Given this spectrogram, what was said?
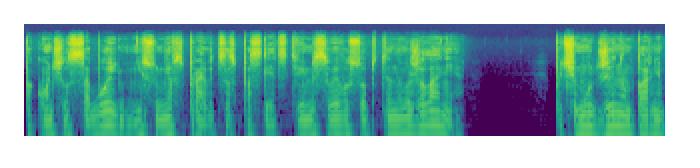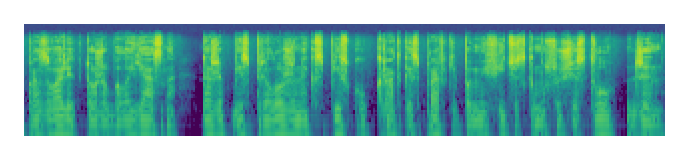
покончил с собой, не сумев справиться с последствиями своего собственного желания. Почему Джином парня прозвали, тоже было ясно, даже без приложенной к списку краткой справки по мифическому существу Джин.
